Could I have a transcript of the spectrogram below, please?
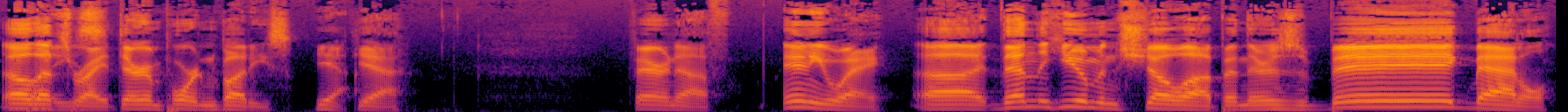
Oh, that's right. They're important buddies. Yeah. Yeah. Fair enough. Anyway, uh, then the humans show up, and there's a big battle.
